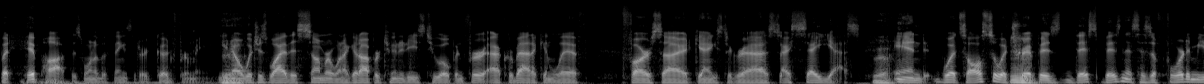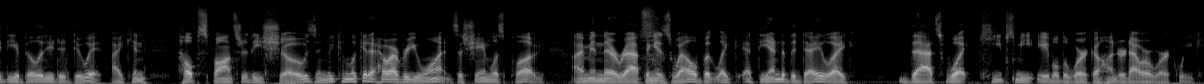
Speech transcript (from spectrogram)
but hip hop is one of the things that are good for me, you know, which is why this summer, when I get opportunities to open for Akrobatik and Lif, Far Side, Gangsta Grass, I say yes. Yeah. And what's also a mm. trip is this business has afforded me the ability to do it. I can help sponsor these shows and you can look at it however you want. It's a shameless plug. I'm in there rapping as well. But like at the end of the day, like that's what keeps me able to work a hundred hour work week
